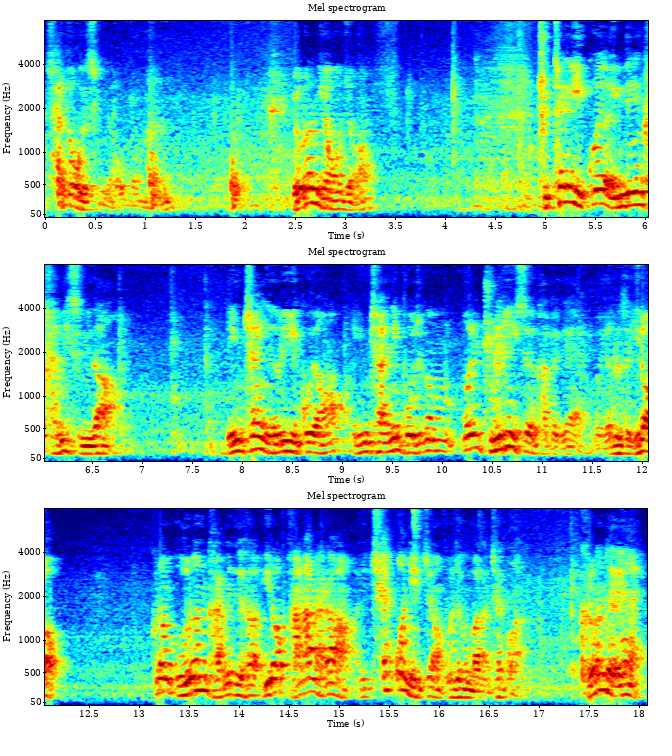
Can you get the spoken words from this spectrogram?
살펴보겠습니다. 5번만. 이런 경우죠. 주택이 있고요. 임대인 갑이 있습니다. 임차인 을이 있고요. 임차인이 보증금을 줄게 있어요. 갑에게. 뭐 예를 들어서 1억. 그럼 을은 갑에 대해서 1억 반환하라. 이 채권이 있죠. 보증금 반환 채권. 그런데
